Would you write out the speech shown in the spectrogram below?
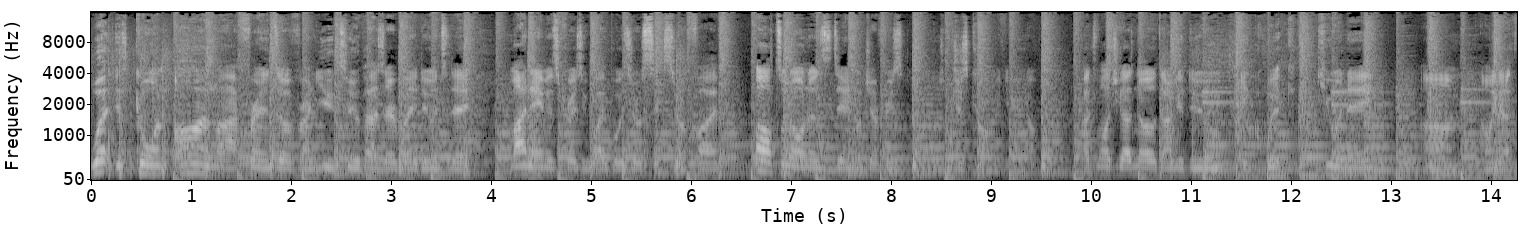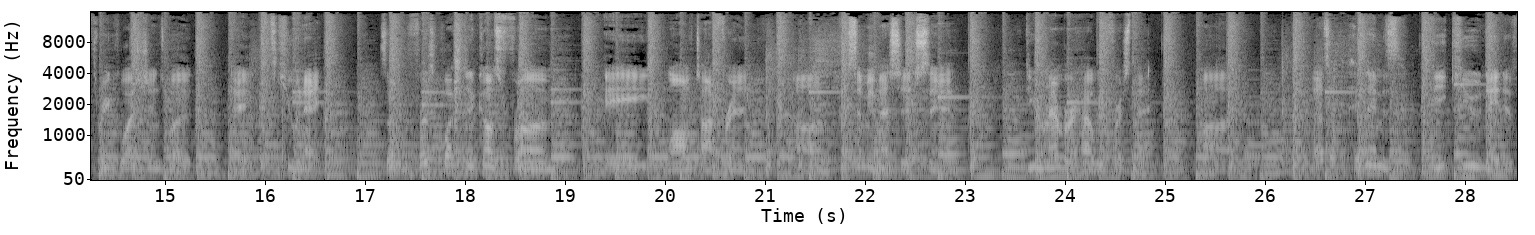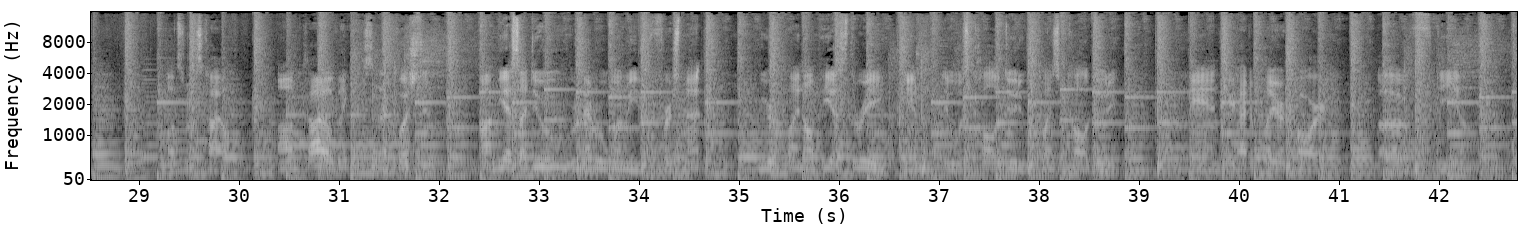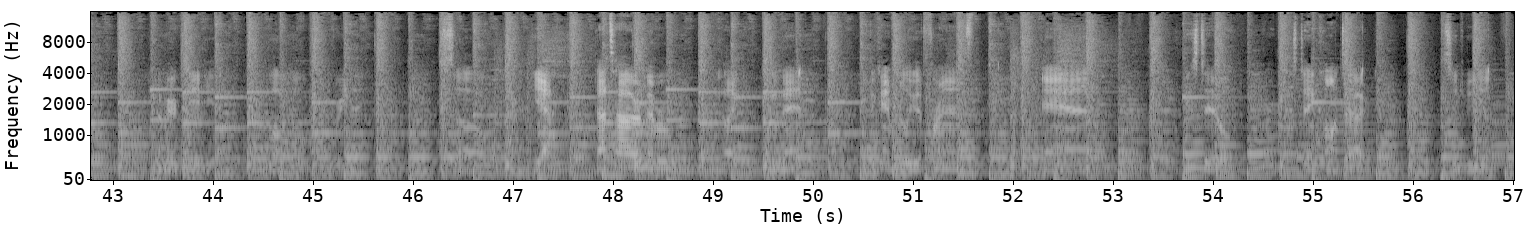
What is going on, my friends over on YouTube? How's everybody doing today? My name is Crazy White Boy 0605 also known as Daniel Jeffries. Just call me Daniel. I just want to let you guys know that I'm gonna do a quick Q&A. Um, I only got three questions, but hey, it's Q&A. So the first question comes from a longtime friend. Um, he sent me a message saying, "Do you remember how we first met?" Uh, that's what, his name is BQ Native also known Kyle. Um, Kyle, thank you for sending that question. Um, yes, I do remember when we first met. We were playing on PS3, and it was Call of Duty. We were playing some Call of Duty, and you had a player card of the um, American Idiot logo, Green Day. So, yeah, that's how I remember. Like we met, we became really good friends, and we still stay in contact. Soon to be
